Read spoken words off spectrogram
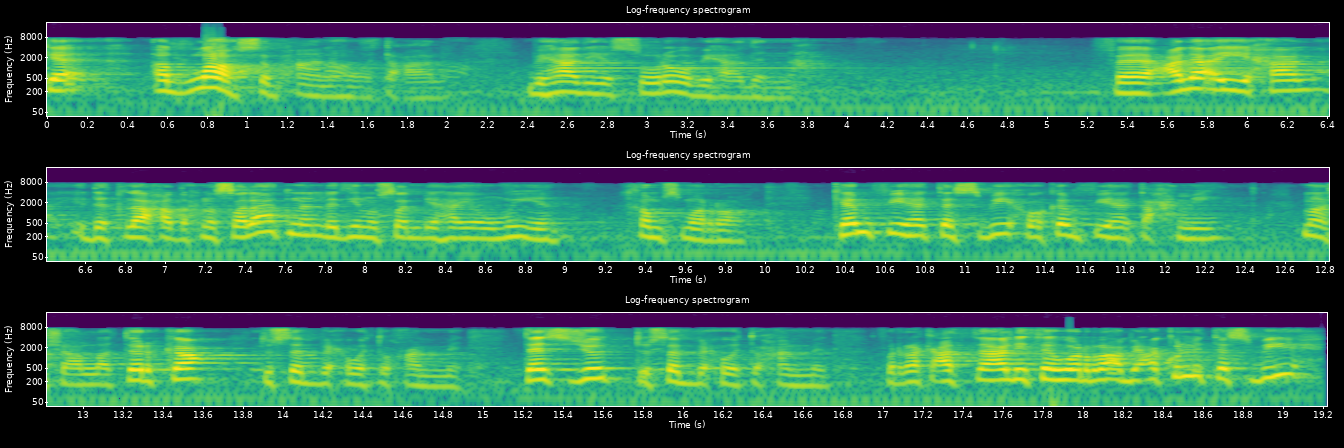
كالله سبحانه وتعالى بهذه الصورة وبهذا النحو. فعلى أي حال إذا تلاحظ إحنا صلاتنا الذي نصليها يوميا خمس مرات كم فيها تسبيح وكم فيها تحميد؟ ما شاء الله تركع تسبح وتحمد تسجد تسبح وتحمد في الركعة الثالثة والرابعة كل تسبيح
